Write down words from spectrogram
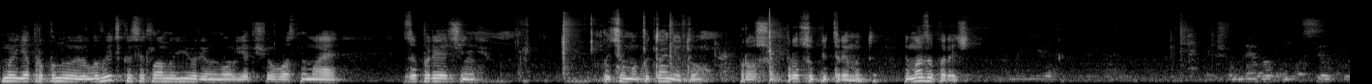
ми, я пропоную Левицьку Світлану Юрівну, якщо у вас немає заперечень по цьому питанню, то прошу, прошу підтримати. Нема заперечень? Якщо ми робимо ссылку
